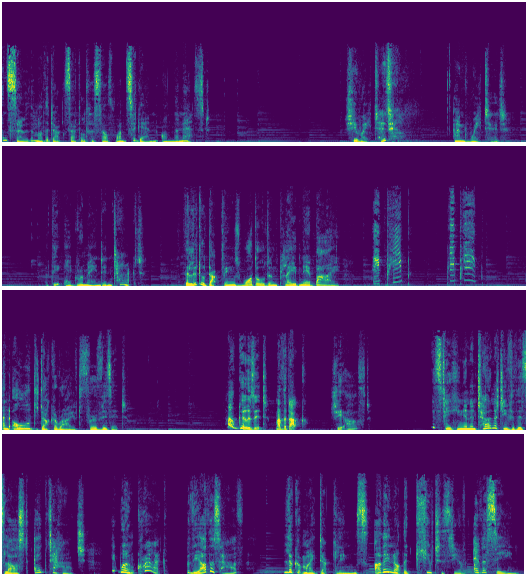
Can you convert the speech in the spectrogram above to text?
And so the mother duck settled herself once again on the nest. She waited and waited, but the egg remained intact. The little ducklings waddled and played nearby. Peep, peep, peep, peep. An old duck arrived for a visit. How goes it, Mother Duck? she asked. It's taking an eternity for this last egg to hatch. It won't crack, but the others have. Look at my ducklings. Are they not the cutest you have ever seen?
